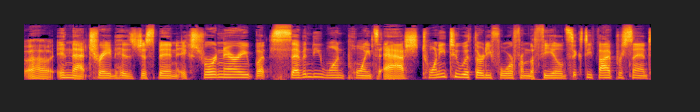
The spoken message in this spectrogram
uh, in that trade has just been extraordinary. But 71 points, Ash, 22 with 34 from the field, 65%,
